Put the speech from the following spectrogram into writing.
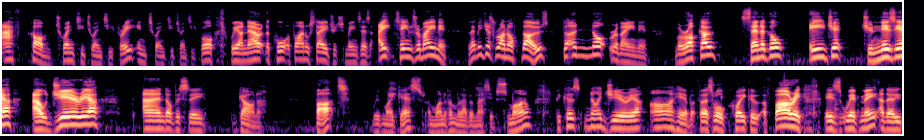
AFCON 2023 in 2024. We are now at the quarterfinal stage, which means there's eight teams remaining. Let me just run off those that are not remaining Morocco, Senegal, Egypt, Tunisia, Algeria, and obviously Ghana. But with my guests, and one of them will have a massive smile because Nigeria are here. But first of all, Kwaku Afari is with me, and they,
